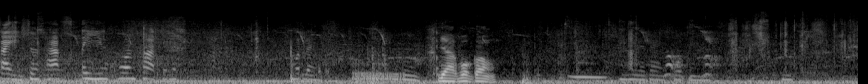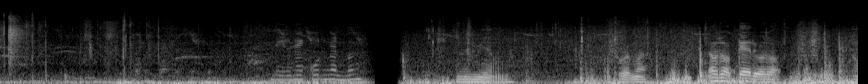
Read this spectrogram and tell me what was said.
ไก่ชนชักตีโคนขาดไปเลยหมดเลยอยากบอกกล่องนี่ได้ครบนี่นี่ให้กดเงินเบิ้งไม่เมียง เอาถ้วยมา เอาถอดแก้เดี๋ยวเถอะเอา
